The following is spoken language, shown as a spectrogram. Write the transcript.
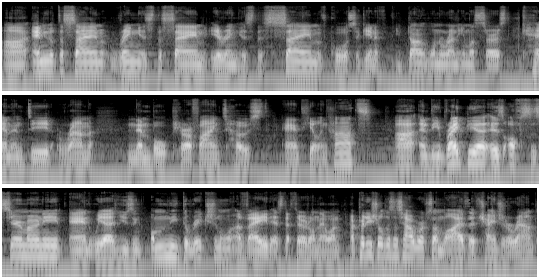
Uh, amulet the same, ring is the same, earring is the same. Of course, again, if you don't want to run Endless Thirst, can indeed run Nimble, Purifying Toast, and Healing Hearts. Uh, and the rapier is Officer's Ceremony, and we are using Omnidirectional Evade as the third on that one. I'm pretty sure this is how it works on live, they've changed it around.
